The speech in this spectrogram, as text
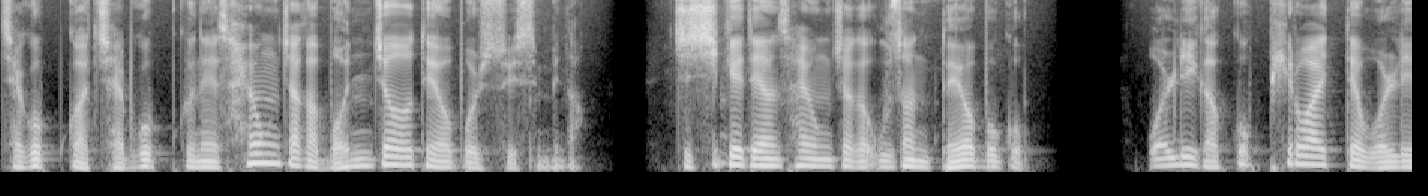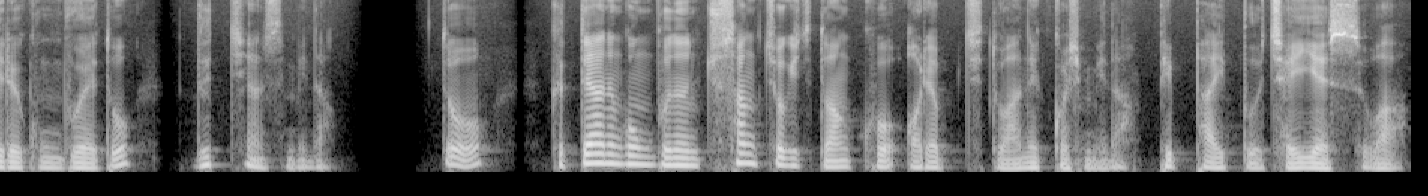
제곱과 제곱근의 사용자가 먼저 되어 볼 수 있습니다 지식에 대한 사용자가 우선 되어보고 원리가 꼭 필요할 때 원리를 공부해도 늦지 않습니다. 또 그때 하는 공부는 추상적이지도 않고 어렵지도 않을 것입니다. P5JS와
